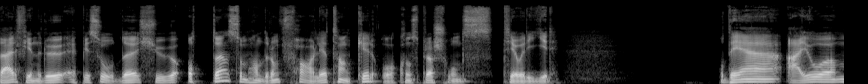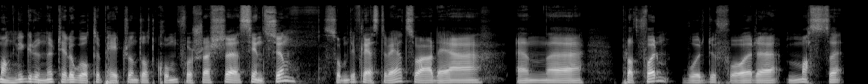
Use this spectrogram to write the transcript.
Der finner du episode 28 som handler om farlige tanker og konspirasjonsteorier. Og det er jo mange grunner til å gå til patron.com for segs eh, sinnssyn. Som de fleste vet, så er det en eh, plattform hvor du får masse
